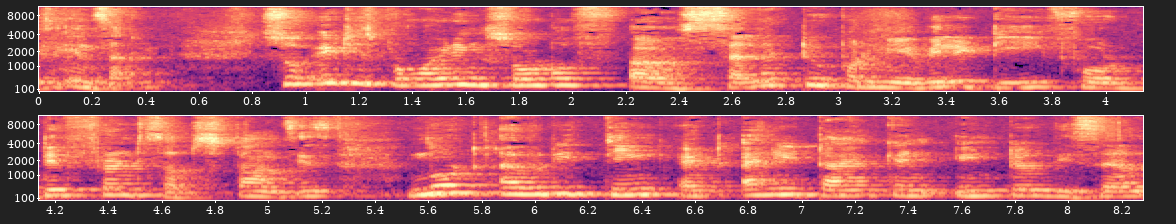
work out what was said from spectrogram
is inside so it is providing sort of a selective permeability for different substances. Not everything at any time can enter the cell.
